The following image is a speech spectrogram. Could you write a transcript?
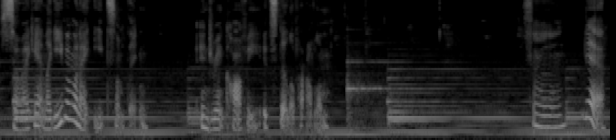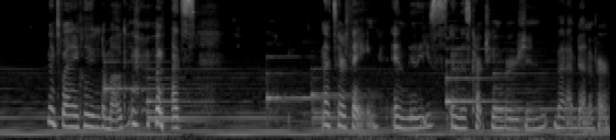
so I can't, like, even when I eat something and drink coffee, it's still a problem. So, yeah. That's why I included a mug. that's that's her thing in these in this cartoon version that I've done of her.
